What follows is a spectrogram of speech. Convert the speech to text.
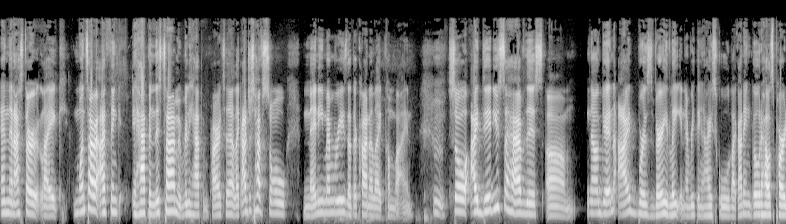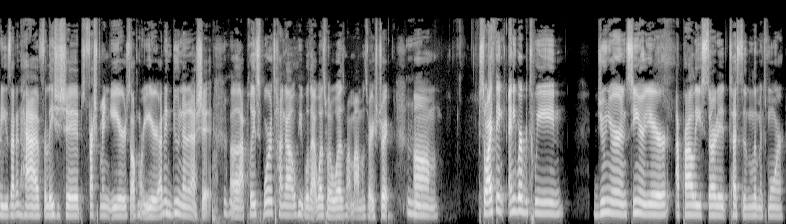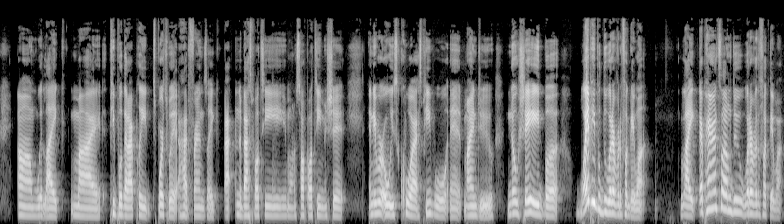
And then I start like once I I think it happened this time, it really happened prior to that. Like I just have so many memories that they're kind of like combined. Mm. So I did used to have this um now again, I was very late in everything in high school. Like I didn't go to house parties, I didn't have relationships freshman year, sophomore year. I didn't do none of that shit. Mhm. Uh, I played sports, hung out with people. That was what it was. My mom was very strict. Mhm. Um, so I think anywhere between junior and senior year, I probably started testing limits more. Um, with like my people that I played sports with, I had friends like in the basketball team, on a softball team, and shit. And they were always cool ass people. And mind you, no shade, but white people do whatever the fuck they want. Like their parents let them do whatever the fuck they want.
